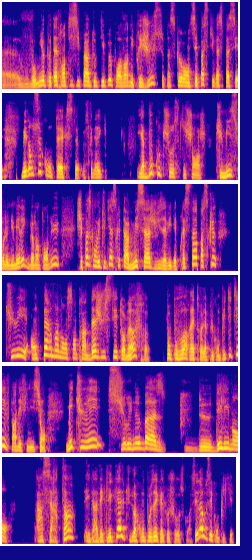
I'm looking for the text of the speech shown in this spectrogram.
euh, vaut mieux peut-être anticiper un tout petit peu pour avoir des prix justes parce qu'on ne sait pas ce qui va se passer. Mais dans ce contexte, Frédéric, il y a beaucoup de choses qui changent. Tu mises sur le numérique, bien entendu. Je ne sais pas ce qu'on va te dire. Est-ce que tu as un message vis-à-vis des prestats? Parce que tu es en permanence en train d'ajuster ton offre pour pouvoir être la plus compétitive par définition. Mais tu es sur une base d'éléments incertains et avec lesquels tu dois composer quelque chose. C'est là où c'est compliqué.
